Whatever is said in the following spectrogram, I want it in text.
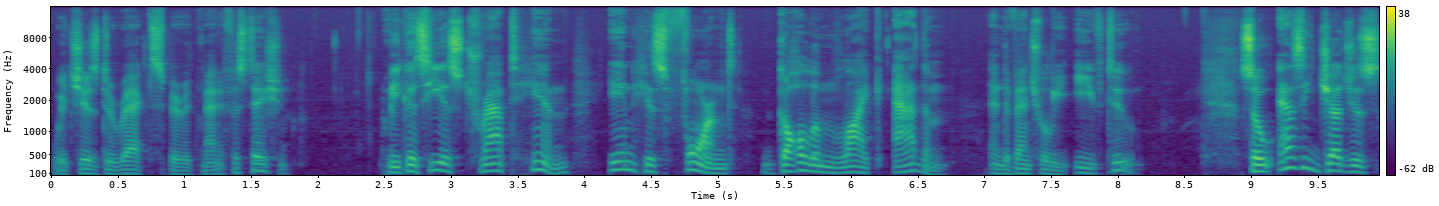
which is direct spirit manifestation, because he has trapped him in his formed golem like Adam and eventually Eve too. So, as he judges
